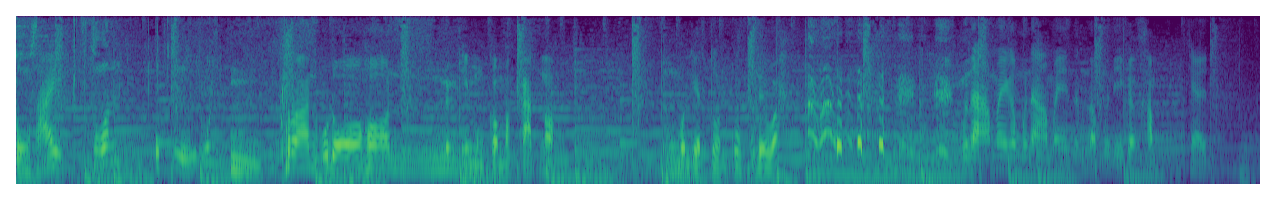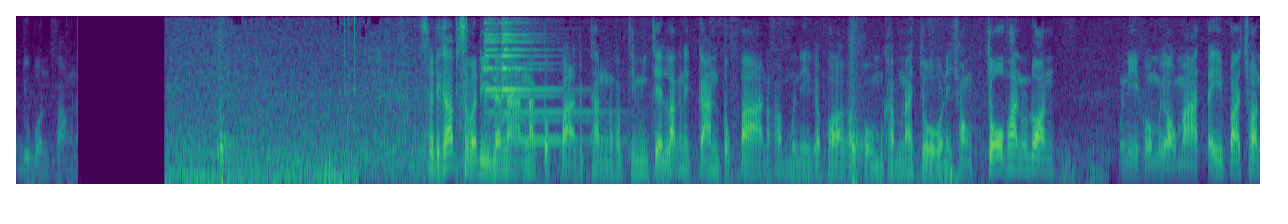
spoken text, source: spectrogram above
ทางทรงสายสวนโอ้โหอืมพรานอุดรหนึ่งนี่มันก็มากัดเนาะมึงบนเรียกตัวกกูเลยวะมือหนาไม่ก็มือหนาไม่สำหรับมือนี้กับคำแค่อยู่บนฟังนะสวัสดีครับ สวัสดีนานานักตกปลาทุกท่านนะครับที่มีใจรักในการตกปลานะครับมือนี้กับพ่อกับผมครับนาโจในช่องโจพันอุดรมือนี้ผมออกมาตีปลาช่อน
